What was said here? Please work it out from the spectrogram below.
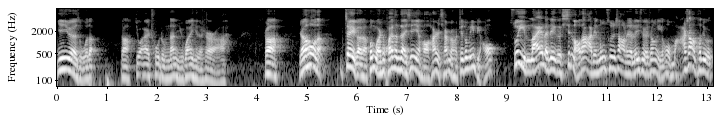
音乐组的，是吧？就爱出这种男女关系的事儿啊，是吧？然后呢，这个呢，甭管是怀恨在心也好，还是前面好，这都没表。所以来了这个新老大，这农村上来的雷学生以后，马上他就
